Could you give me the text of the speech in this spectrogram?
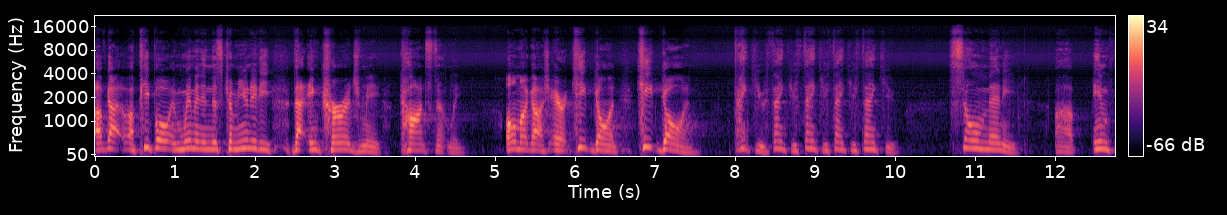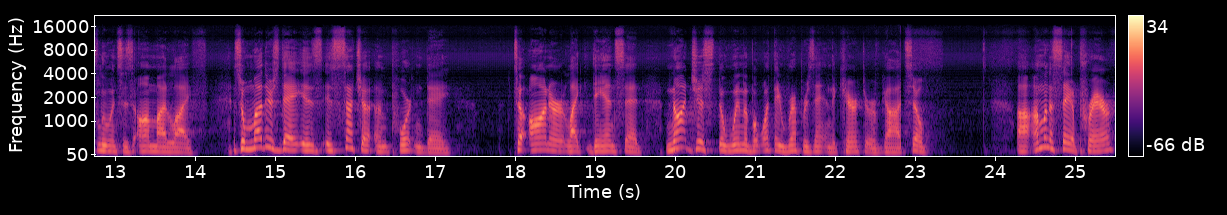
I've got uh, people and women in this community that encourage me constantly. Oh my gosh, Eric, keep going, keep going. Thank you, thank you, thank you, thank you, thank you. So many uh, influences on my life. So, Mother's Day is, is such an important day to honor, like Dan said, not just the women, but what they represent in the character of God. So uh, I'm going to say a prayer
